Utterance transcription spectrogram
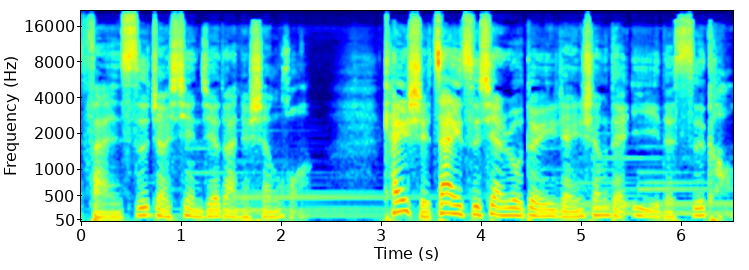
反思着现阶段的生活？开始再一次陷入对于人生的意义的思考，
